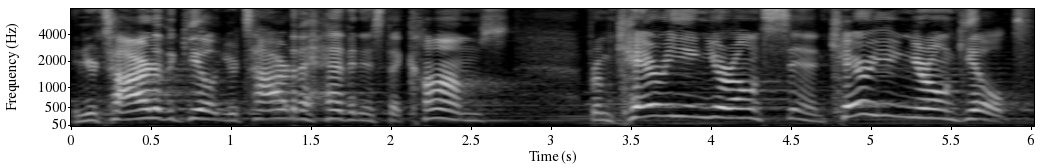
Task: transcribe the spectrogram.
and you're tired of the guilt, you're tired of the heaviness that comes from carrying your own sin, carrying your own guilt,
